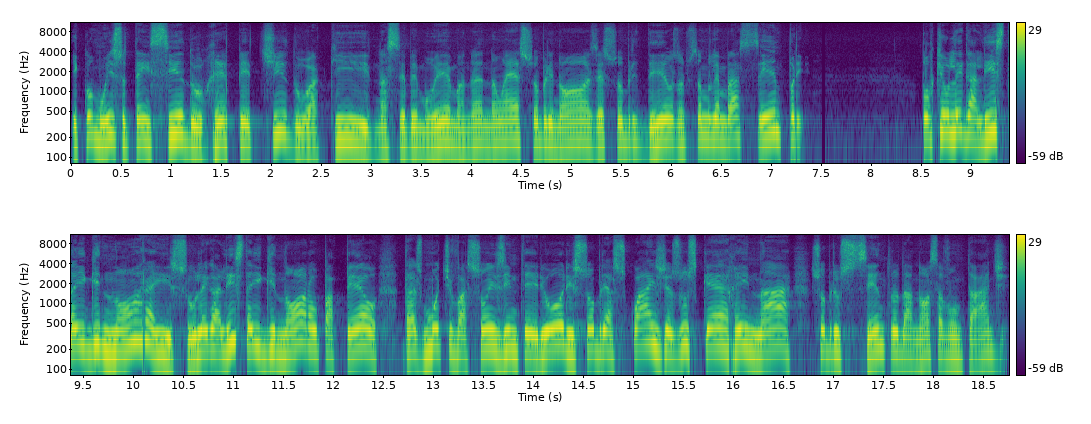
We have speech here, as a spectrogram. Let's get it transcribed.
E como isso tem sido repetido aqui na CB Moema, né? não é sobre nós, é sobre Deus, nós precisamos lembrar sempre. Porque o legalista ignora isso, o legalista ignora o papel das motivações interiores sobre as quais Jesus quer reinar sobre o centro da nossa vontade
